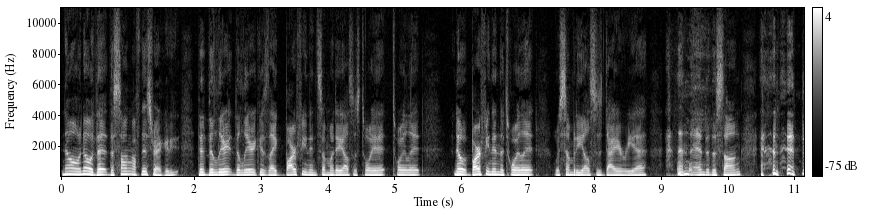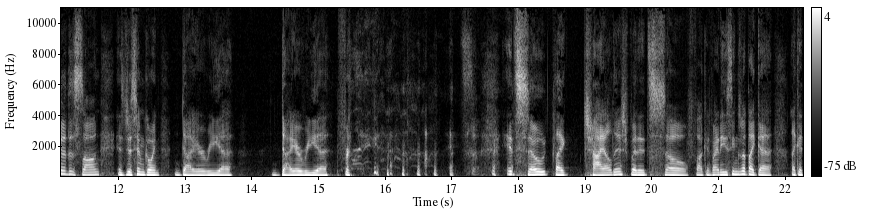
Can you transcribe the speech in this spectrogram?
No, no, the the song off this record. The the lyric the lyric is like barfing in somebody else's toilet toilet. No, barfing in the toilet with somebody else's diarrhea. And then the end of the song, and the end of the song is just him going diarrhea, diarrhea for like it's, so, it's so like childish, but it's so fucking funny. He sings with like a like a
